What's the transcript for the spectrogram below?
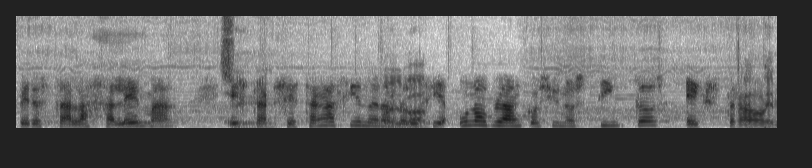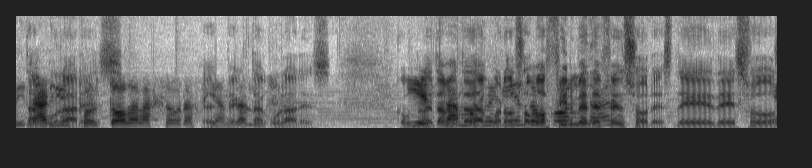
pero está la Salema, se están haciendo en Andalucía unos blancos y unos tintos extraordinarios por toda la geografía Espectaculares. Completamente de acuerdo. Somos firmes defensores de, esos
